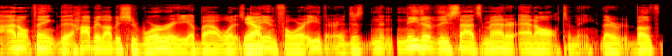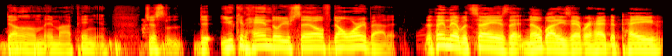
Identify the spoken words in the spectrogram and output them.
I don't think that Hobby Lobby should worry about what it's Yeah. paying for either. It just n- neither of these sides matter at all to me. They're both dumb, in my opinion. Just d- you can handle yourself. Don't worry about it. the thing they would say is that nobody's ever had to pay.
